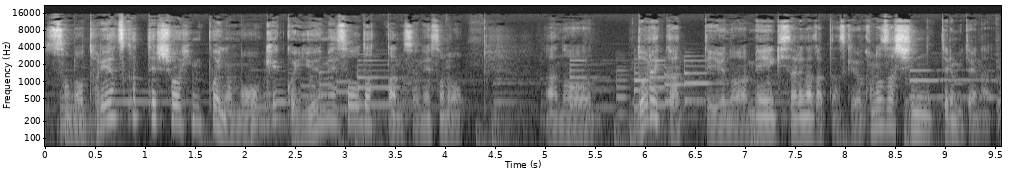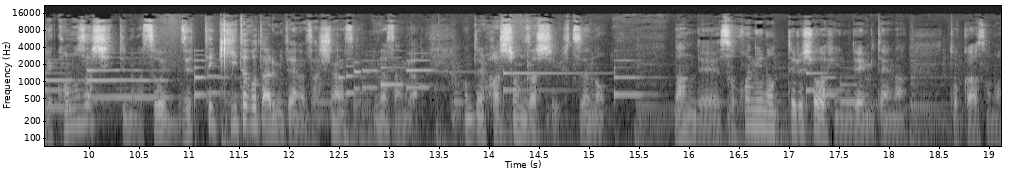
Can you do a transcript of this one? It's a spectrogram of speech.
その取り扱ってる商品っぽいのも結構有名そうだったんですよね。そのあのどれかっていうのは明記されなかったんですけどこの雑誌に載ってるみたいな。でこの雑誌っていうのがすごい絶対聞いたことあるみたいな雑誌なんですよ皆さんが。本当にファッション雑誌普通の。なんでそこに載ってる商品でみたいなとかその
